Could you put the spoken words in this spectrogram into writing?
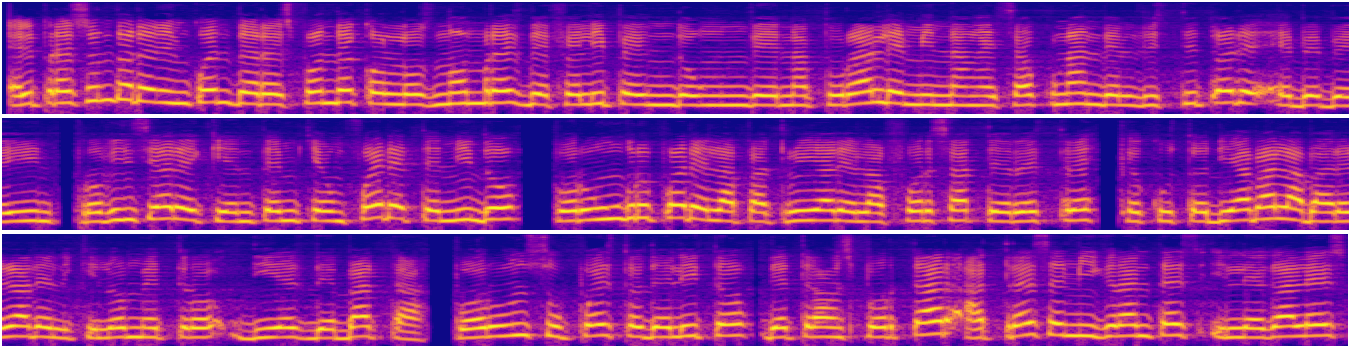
El presunto delincuente responde con los nombres de Felipe Ndonde, natural de Minanguesacunan del distrito de Ebebeín, provincia de Quientem, quien fue detenido por un grupo de la patrulla de la Fuerza Terrestre que custodiaba la barrera del kilómetro 10 de Bata por un supuesto delito de transportar a tres emigrantes ilegales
